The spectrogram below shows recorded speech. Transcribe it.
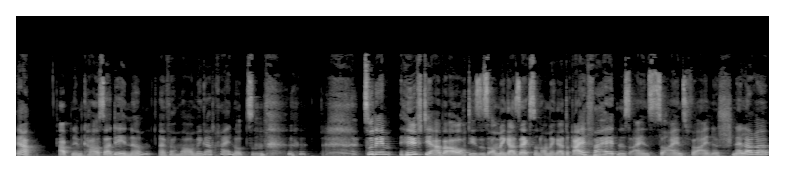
Ja, Abnehm-Chaos AD, ne? Einfach mal Omega-3 nutzen. Zudem hilft dir aber auch dieses Omega-6 und Omega-3-Verhältnis 1 zu 1 für eine schnellere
